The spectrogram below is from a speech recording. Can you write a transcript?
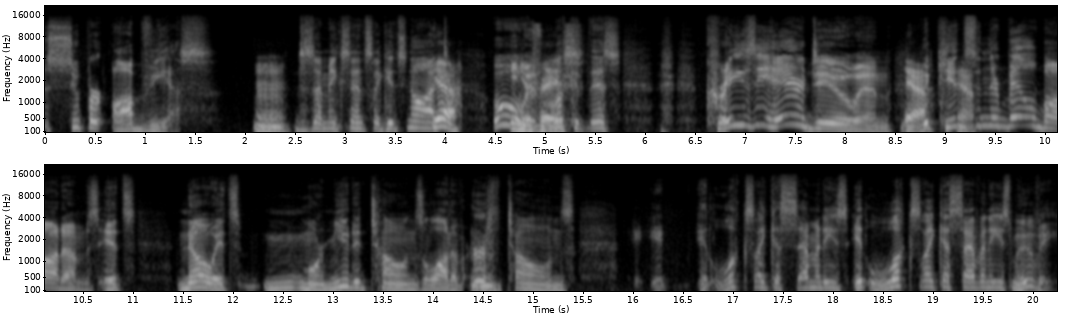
super obvious. mhm. Does that make sense? Like it's not yeah, Oh, in your and face. look at this crazy hairdo and yeah. the kids yeah. in their bell bottoms. It's no, it's m- more muted tones, a lot of Mm-hmm. earth tones. It it looks like a 70s. It looks like a 70s movie.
